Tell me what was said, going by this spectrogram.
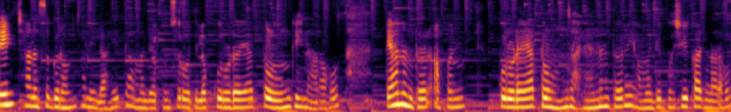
तेल छान असं गरम झालेलं आहे. त्यामध्ये आपण सुरुवातीला कुरडया तळून घेणार आहोत. त्यानंतर आपण कुरडया तळून झाल्यानंतर यामध्ये भजी काढणार आहोत.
